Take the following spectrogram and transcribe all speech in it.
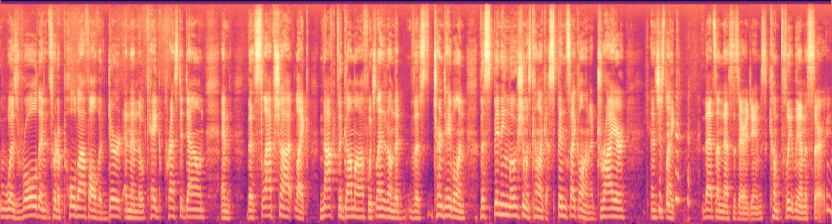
was rolled and it sort of pulled off all the dirt and then the keg pressed it down and the slap shot like knocked the gum off which landed on the the turntable and the spinning motion was kind of like a spin cycle on a dryer and it's just like that's unnecessary James completely unnecessary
